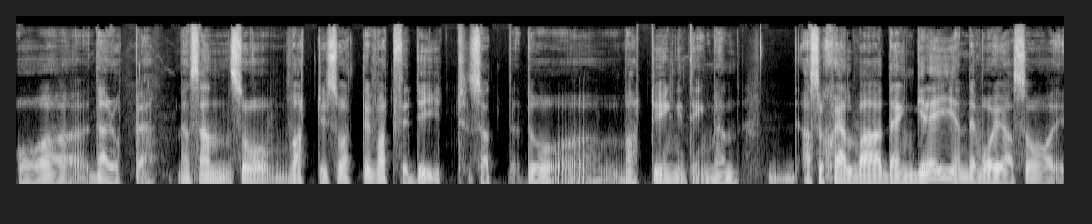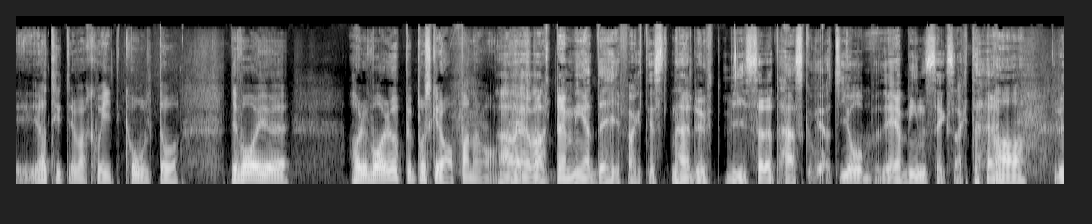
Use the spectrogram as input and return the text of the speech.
och, där uppe. Men sen så vart det så att det vart för dyrt så att då vart det ju ingenting. Men alltså själva den grejen, det var ju alltså, jag tyckte det var skitcoolt och det var ju, har du varit uppe på skrapan någon gång? ja, jag har varit där med dig faktiskt när du visade att här ska vi göra ett jobb. Det- Jag minns exakt det här. Ja, Du,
